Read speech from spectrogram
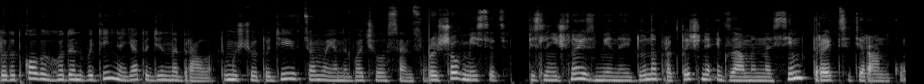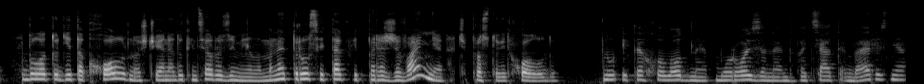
Додаткових годин водіння я тоді не брала, тому що тоді в цьому я не бачила сенсу. Пройшов місяць. Після нічної зміни йду на практичний екзамен на 7.30 ранку. Було тоді так холодно, що я не до кінця розуміла, мене трусить так від переживання чи просто від холоду. Ну і те холодне, морозяне 20 березня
